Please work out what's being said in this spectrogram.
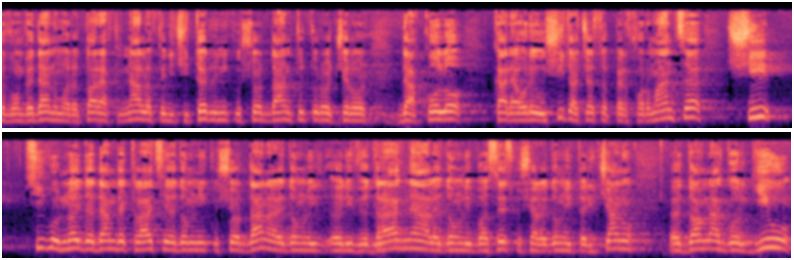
11%. Vom vedea numărătoarea finală. Felicitări lui Nicușor Dan tuturor celor de acolo care au reușit această performanță și Sigur, noi dădeam declarațiile domnului Nicușor Dan, ale domnului Liviu Dragnea, ale domnului Băsescu și ale domnului Tăricianu. Doamna Gorghiu,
